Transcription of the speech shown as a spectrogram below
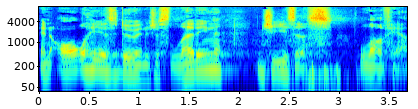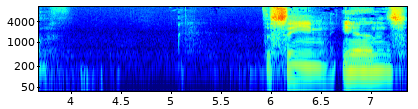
and all he is doing is just letting Jesus love him. The scene ends.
